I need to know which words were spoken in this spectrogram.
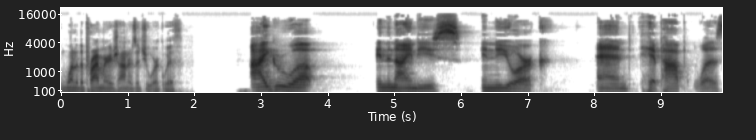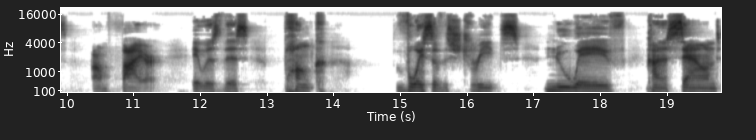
one of the primary genres that you work with? I grew up in the 90s in New York and hip hop was on fire. It was this punk voice of the streets, new wave kind of sound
